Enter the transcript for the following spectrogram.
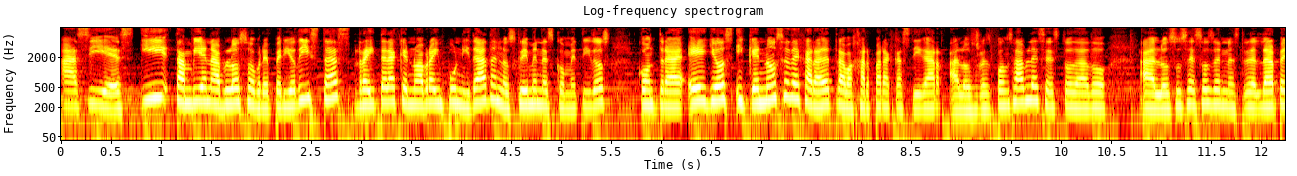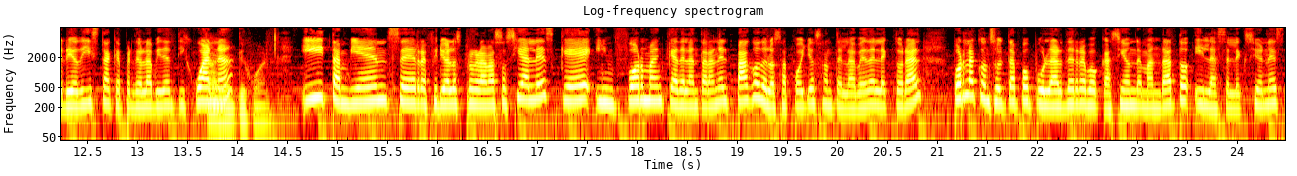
Así es. Y también habló sobre periodistas, reitera que no habrá impunidad en los crímenes cometidos contra ellos y que no se dejará de trabajar para castigar a los responsables, esto dado a los sucesos de, nuestra, de la periodista que perdió la vida en Tijuana. En Tijuana. Y también se refirió a los programas sociales que informan que adelantarán el pago de los apoyos ante la veda electoral por la consulta popular de revocación de mandato y las elecciones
